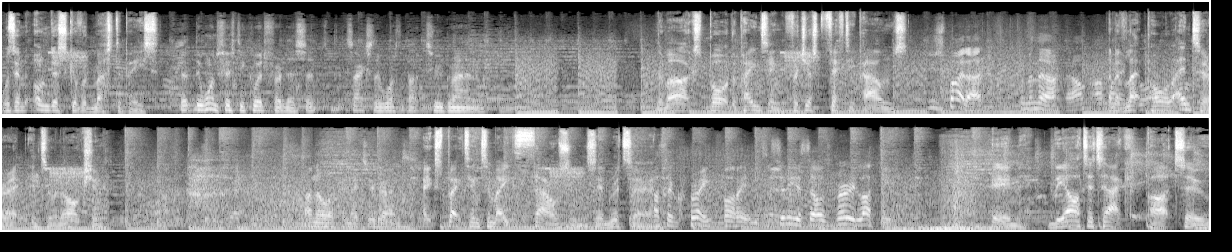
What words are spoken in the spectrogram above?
was an undiscovered masterpiece. They, they want 50 quid for this. It, it's actually worth about two grand. The marks bought the painting for just £50 Did you just buy that? Come in there. I'm, I'm and have let Paul enter it into an auction, I know I can make two grand. expecting to make thousands in return. That's a great find. Consider yourselves very lucky. In The Art Attack Part 2.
